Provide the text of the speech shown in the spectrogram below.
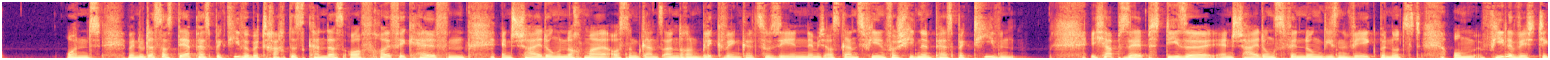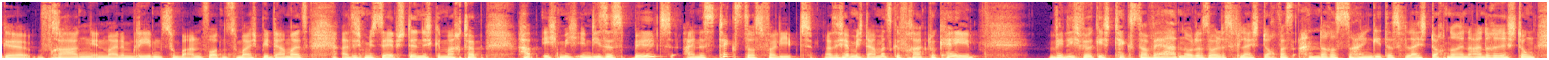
Und wenn du das aus der Perspektive betrachtest, kann das oft häufig helfen, Entscheidungen nochmal aus einem ganz anderen Blickwinkel zu sehen, nämlich aus ganz vielen verschiedenen Perspektiven. Ich habe selbst diese Entscheidungsfindung, diesen Weg benutzt, um viele wichtige Fragen in meinem Leben zu beantworten. Zum Beispiel damals, als ich mich selbstständig gemacht habe, habe ich mich in dieses Bild eines Texters verliebt. Also ich habe mich damals gefragt, okay, Will ich wirklich Texter werden oder soll das vielleicht doch was anderes sein? Geht das vielleicht doch noch in eine andere Richtung?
